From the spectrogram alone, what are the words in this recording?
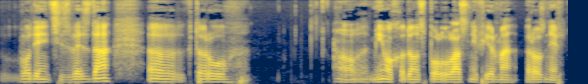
v lodenici Zvezda, ktorú mimochodom spolu vlastne firma Rozneft.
